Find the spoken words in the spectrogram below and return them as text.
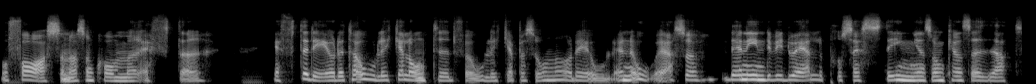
och faserna som kommer efter, efter det. Och det tar olika lång tid för olika personer och det är en, alltså, det är en individuell process. Det är ingen som kan säga att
